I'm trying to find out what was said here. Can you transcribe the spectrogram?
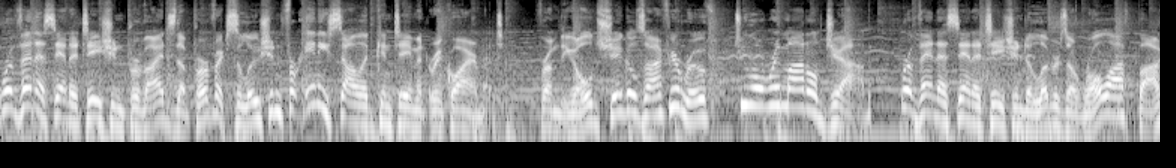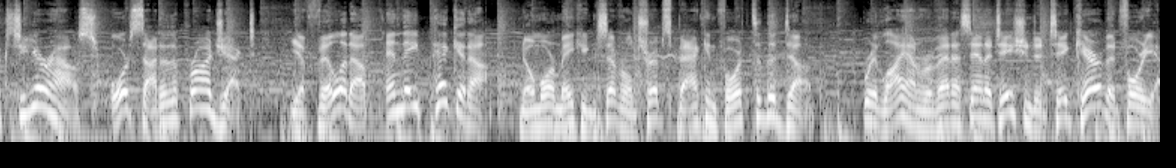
Ravenna Sanitation provides the perfect solution for any solid containment requirement. From the old shingles off your roof to a remodel job, Ravenna Sanitation delivers a roll off box to your house or side of the project. You fill it up and they pick it up. No more making several trips back and forth to the dump. Rely on Ravenna Sanitation to take care of it for you.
